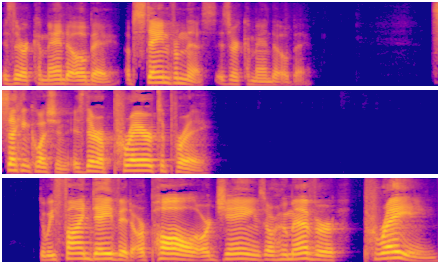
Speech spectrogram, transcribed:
Is there a command to obey? Abstain from this. Is there a command to obey? Second question Is there a prayer to pray? Do we find David or Paul or James or whomever praying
